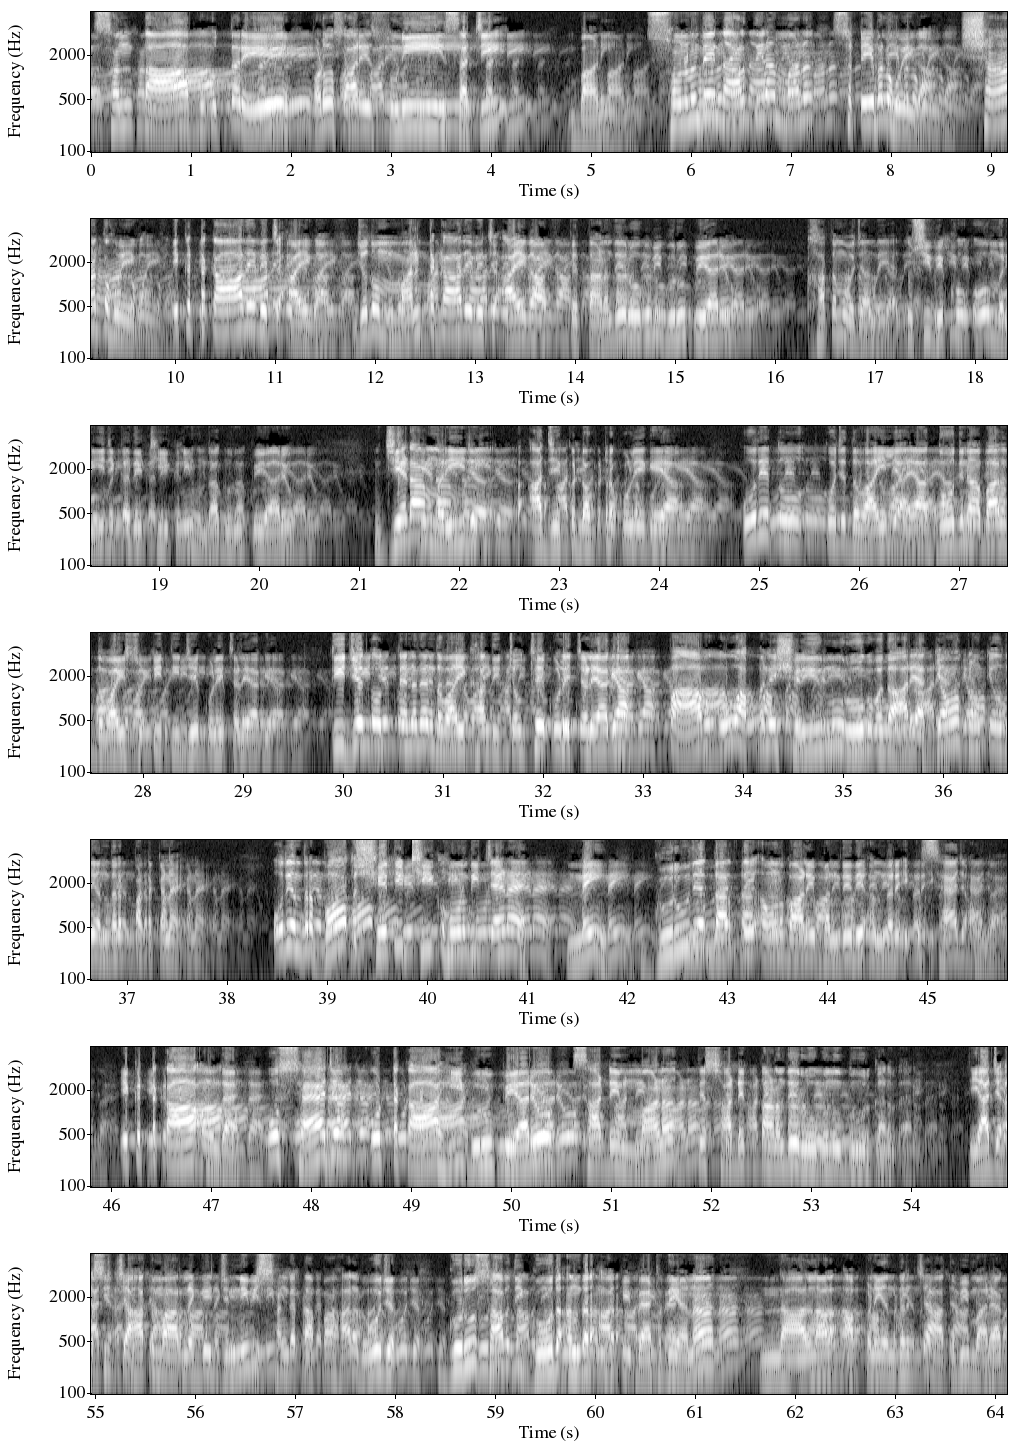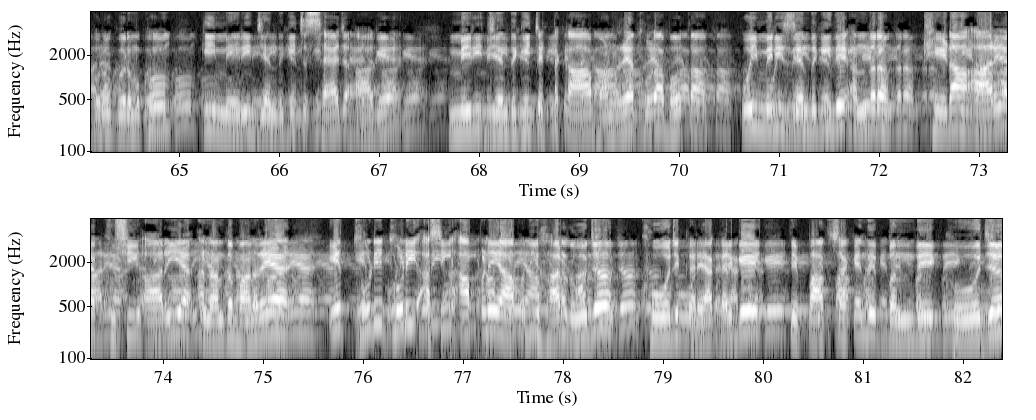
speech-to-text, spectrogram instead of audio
ਸੰਤਾਪ, ਉਤਰੇ ਪੜੋ ਸਾਰੇ ਸੁਣੀ, ਸੱਚੀ। ਬਾਣੀ ਸੁਣਨ ਦੇ ਨਾਲ ਤੇਰਾ ਮਨ ਸਟੇਬਲ ਹੋਏਗਾ, ਸ਼ਾਂਤ ਹੋਏਗਾ, ਇੱਕ ਟਿਕਾ ਦੇ ਵਿੱਚ ਆਏਗਾ। ਜਦੋਂ ਮਨ ਟਿਕਾ ਦੇ ਵਿੱਚ ਆਏਗਾ ਤੇ ਤਨ ਦੇ ਰੋਗ ਵੀ ਗੁਰੂ ਪਿਆਰਿਓ ਖਤਮ ਹੋ ਜਾਂਦੇ ਆ। ਤੁਸੀਂ ਵੇਖੋ, ਉਹ ਮਰੀਜ਼ ਕਦੇ ਠੀਕ ਨਹੀਂ ਹੁੰਦਾ ਗੁਰੂ ਪਿਆਰਿਓ। ਜਿਹੜਾ ਮਰੀਜ਼ ਅੱਜ ਇੱਕ ਡਾਕਟਰ ਕੋਲੇ ਗਿਆ ਉਹਦੇ ਤੋਂ ਕੁਝ ਦਵਾਈ ਲਿਆਇਆ ਦੋ ਦਿਨਾਂ ਬਾਅਦ ਦਵਾਈ ਸੁੱਟੀ ਤੀਜੇ ਕੋਲੇ ਚਲਿਆ ਗਿਆ। ਤੀਜੇ ਤੋਂ ਤਿੰਨ ਦਿਨ ਦਵਾਈ ਖਾਧੀ ਚੌਥੇ ਕੋਲੇ ਚਲਿਆ ਗਿਆ। ਭਾਵ ਉਹ ਆਪਣੇ ਸਰੀਰ ਨੂੰ ਰੋਗ ਵਧਾ ਰਿਹਾ। ਕਿਉਂ? ਕਿਉਂਕਿ ਉਹਦੇ ਅੰਦਰ ਭਟਕਣਾ ਹੈ। ਉਹਦੇ ਅੰਦਰ ਬਹੁਤ ਛੇਤੀ ਠੀਕ ਹੋਣ ਦੀ ਚਾਹਨਾ ਹੈ। ਨਹੀਂ ਗੁਰੂ ਦੇ ਦਰ ਤੇ ਆਉਣ ਵਾਲੇ ਬੰਦੇ ਦੇ ਅੰਦਰ ਇੱਕ ਸਹਿਜ ਆਉਂਦਾ ਹੈ। ਇੱਕ ਟਿਕਾ ਆਉਂਦਾ ਹੈ। ਉਹ ਸਹਿਜ ਉਹ ਟਿਕਾ ਹੀ ਗੁਰੂ ਪਿਆਰਿਓ ਸਾਡੇ ਮਨ ਤੇ ਸਾਡੇ ਤਨ ਦੇ ਰੋਗ ਨੂੰ ਦੂਰ ਕਰਦਾ ਹੈ। ਤੇ ਅੱਜ ਅਸੀਂ ਝਾਤ ਮਾਰ ਲੱਗੇ ਜਿੰਨੀ ਵੀ ਸੰਗਤ ਆਪਾਂ ਹਰ ਰੋਜ਼ ਗੁਰੂ ਸਾਹਿਬ ਦੀ ਗੋਦ ਅੰਦਰ ਆ ਕੇ ਬੈਠਦੇ ਆ ਨਾ ਨਾਲ ਨਾਲ ਆਪਣੇ ਅੰਦਰ ਝਾਤ ਵੀ ਮਾਰਿਆ ਕਰੋ ਗੁਰਮਖੋ ਕਿ ਮੇਰੀ ਜ਼ਿੰਦਗੀ 'ਚ ਸਹਿਜ ਆ ਗਿਆ। ਮੇਰੀ ਜ਼ਿੰਦਗੀ 'ਚ ਟਿਕਾ ਬਣ ਰਿਹਾ ਥੋੜਾ ਬਹੁਤਾ। ਕੋਈ ਮੇਰੀ ਜ਼ਿੰਦਗੀ ਦੇ ਅੰਦਰ ਖੇੜਾ ਆ ਰਿਹਾ ਖੁਸ਼ੀ ਆ ਰਹੀ ਹੈ ਆਨੰਦ ਬਣ ਰਿਹਾ। ਇਹ ਥੋੜੀ ਥੋੜੀ ਅਸੀਂ ਆਪਣੇ ਆਪ ਦੀ ਹਰ ਰੋਜ਼ ਖੋਜ ਕਰਿਆ ਕਰਗੇ ਤੇ ਪਾਤਸ਼ਾਹ ਕਹਿੰਦੇ ਬੰਦੇ ਖੋਜ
